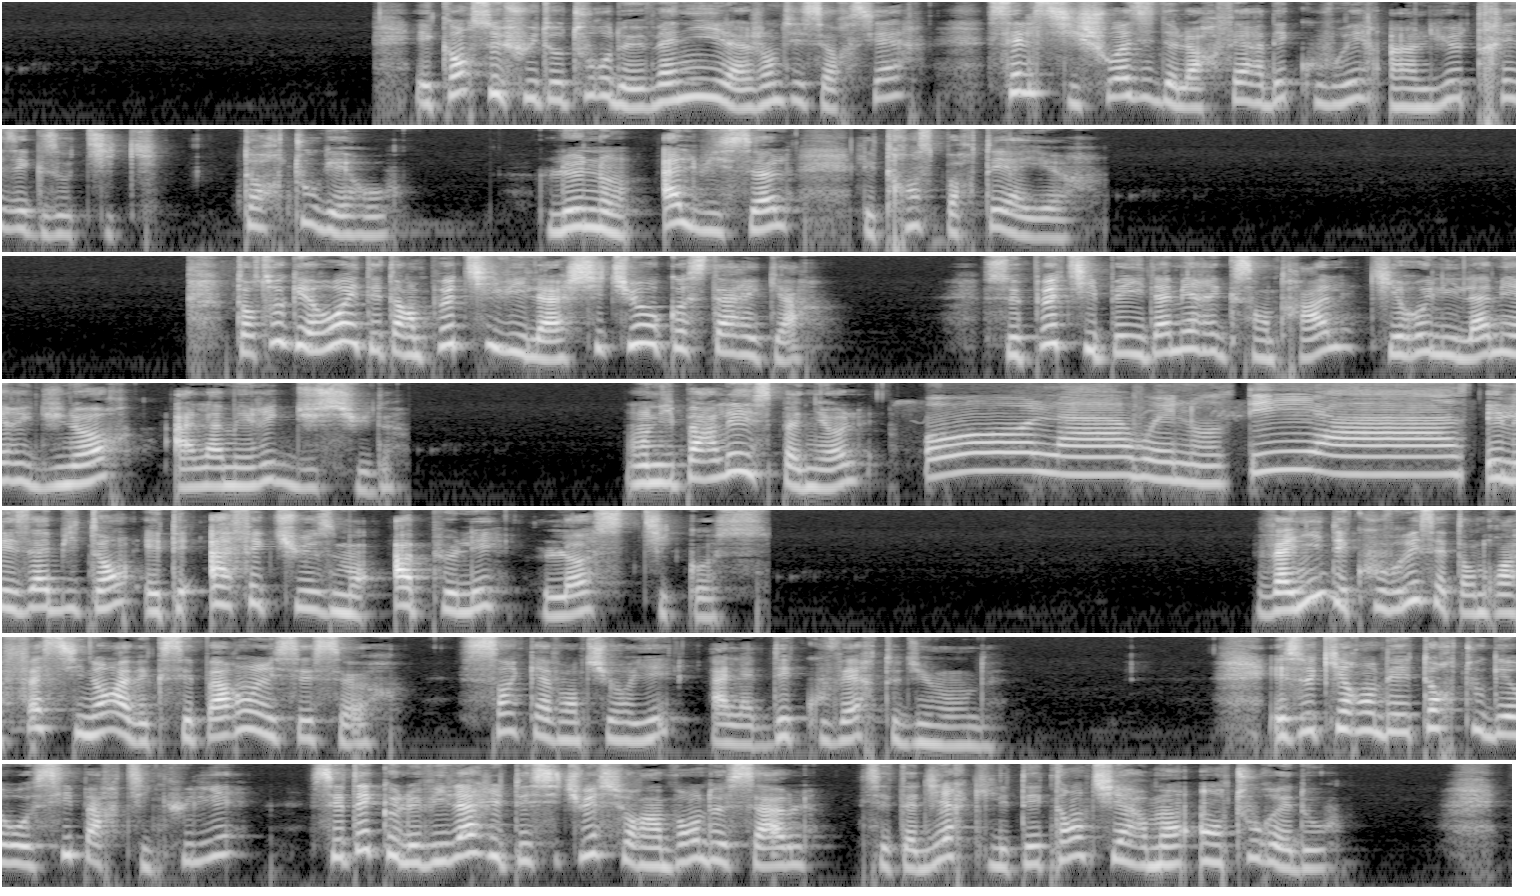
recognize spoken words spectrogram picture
Et quand ce fut au tour de Vanille la gentille sorcière, celle-ci choisit de leur faire découvrir un lieu très exotique, Tortuguero. Le nom, à lui seul, les transportait ailleurs. Tortuguero était un petit village situé au Costa Rica. Ce petit pays d'Amérique centrale qui relie l'Amérique du Nord à l'Amérique du Sud. On y parlait espagnol. Hola, buenos días. Et les habitants étaient affectueusement appelés Los Ticos. Vanny découvrit cet endroit fascinant avec ses parents et ses sœurs cinq aventuriers à la découverte du monde. Et ce qui rendait Tortuguero si particulier, c'était que le village était situé sur un banc de sable, c'est-à-dire qu'il était entièrement entouré d'eau.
